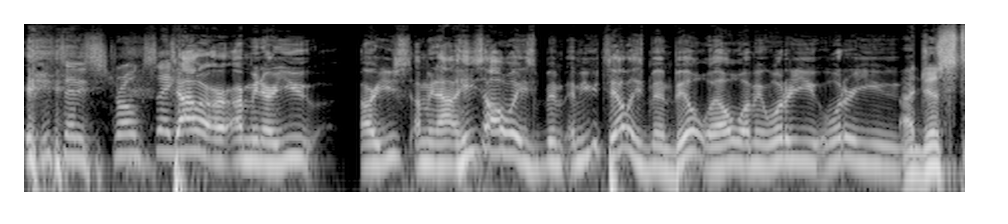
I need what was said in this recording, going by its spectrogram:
He said he's strong safety. Tyler, are- I mean, are you? Are you? I mean, he's always been. I mean, you can tell he's been built well. I mean, what are you? What are you? I just,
